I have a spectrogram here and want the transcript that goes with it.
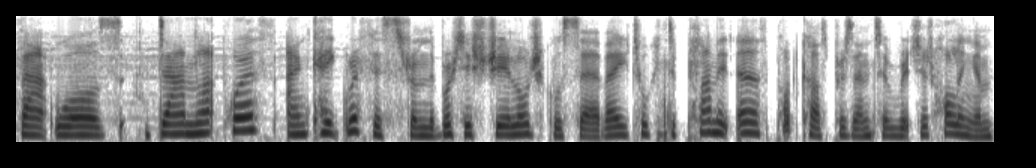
That was Dan Lapworth and Kate Griffiths from the British Geological Survey talking to Planet Earth podcast presenter Richard Hollingham.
